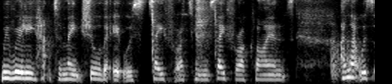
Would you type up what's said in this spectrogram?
we really had to make sure that it was safe for our team safe for our clients. And that was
